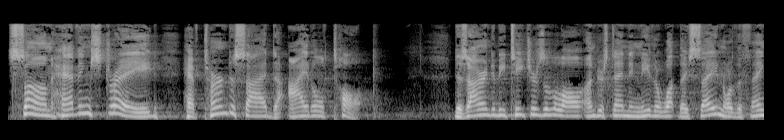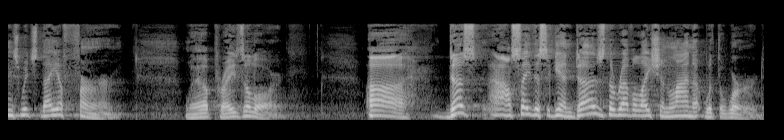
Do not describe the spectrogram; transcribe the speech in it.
Some, having strayed, have turned aside to idle talk, desiring to be teachers of the law, understanding neither what they say nor the things which they affirm. Well, praise the Lord. Uh, does I'll say this again? Does the revelation line up with the word?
